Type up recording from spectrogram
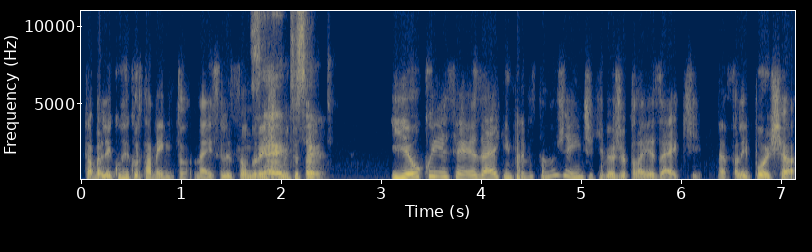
trabalhei com recrutamento, né, em seleção durante certo, muito certo. tempo. E eu conheci a ESEC entrevistando gente que viajou pela ESEC. Né? Falei, poxa,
